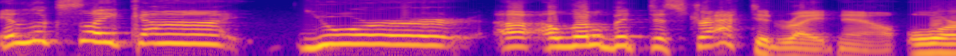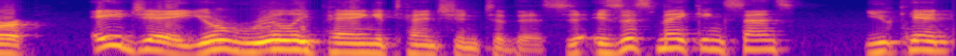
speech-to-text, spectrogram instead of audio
It looks like uh, you're a, a little bit distracted right now. Or, AJ, you're really paying attention to this. Is this making sense? you can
